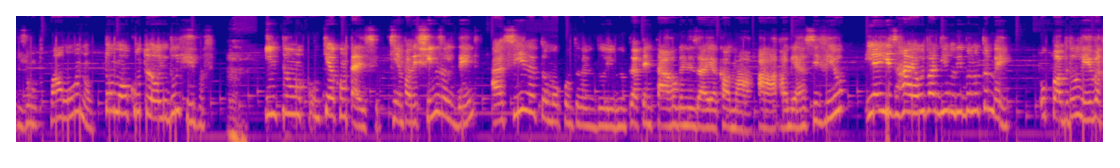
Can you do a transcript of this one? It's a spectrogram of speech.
junto com a ONU, tomou o controle do Líbano. Uhum. Então, o que acontece? Tinha palestinos ali dentro, a Síria tomou o controle do Líbano para tentar organizar e acalmar a, a guerra civil, e aí Israel invadiu o Líbano também. O pobre do Líbano.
